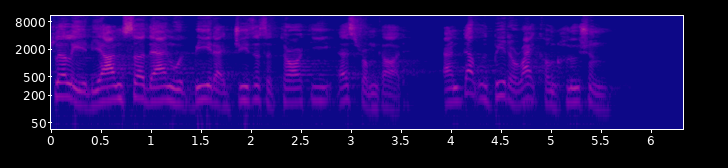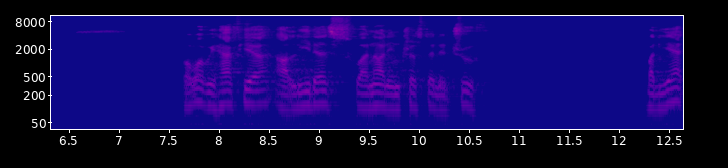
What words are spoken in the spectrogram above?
clearly the answer then would be that Jesus' authority is from God, and that would be the right conclusion. But what we have here are leaders who are not interested in truth. But yet,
